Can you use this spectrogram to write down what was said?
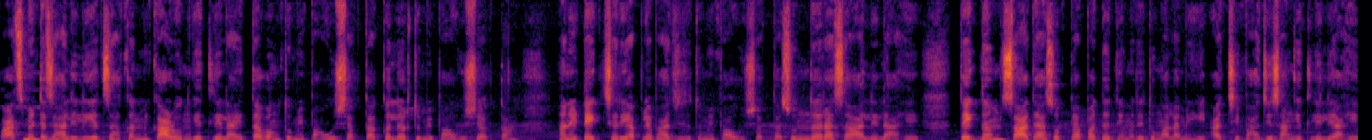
पाच मिनटं झालेली आहेत झाकण मी काढून घेतलेलं आहे. तवंग तुम्ही पाहू शकता कलर तुम्ही पाहू शकता. आणि टेक्चरही आपल्या भाजीचं तुम्ही पाहू शकता. सुंदर असं आलेलं आहे. ते एकदम साध्या सोप्या पद्धतीमध्ये तुम्हाला मी ही आजची भाजी सांगितलेली आहे.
